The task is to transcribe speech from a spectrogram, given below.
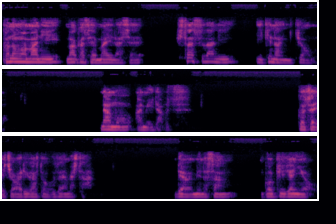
このままに任せ参らせ、ひたすらに生きない今日も。ナモ阿弥陀仏。ご清聴ありがとうございました。では皆さん、ごきげんよう。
